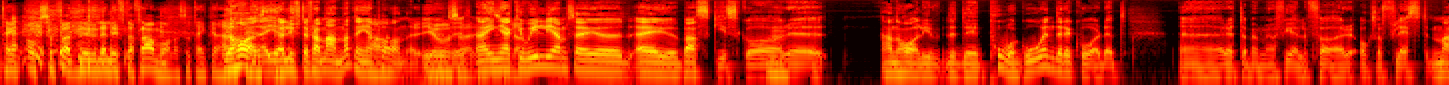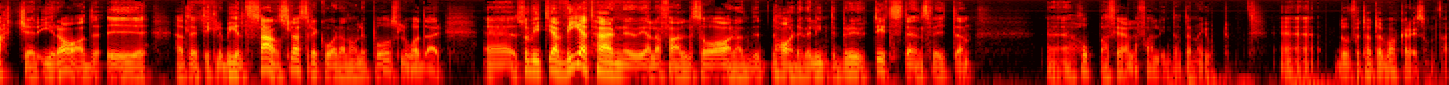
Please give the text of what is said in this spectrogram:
Tänkte, också för att du ville lyfta fram honom så tänkte jag Jaha, jag lyfter fram annat än japaner. Ja, jo, så är det, Nej, Iñaki Williams är ju, är ju baskisk och mm. han har ju det, det pågående rekordet eh, rätta mig om jag har fel, för också flest matcher i rad i Atletic Club. Helt sanslöst rekord han håller på att slå där. Eh, så vitt jag vet här nu i alla fall så har, han, har det väl inte brutits den sviten. Eh, hoppas jag i alla fall inte att den har gjort. Eh, då får jag ta tillbaka det i sånt fall.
